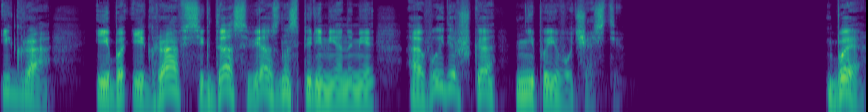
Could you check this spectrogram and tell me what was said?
игра, ибо игра всегда связана с переменами, а выдержка не по его части. Б.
